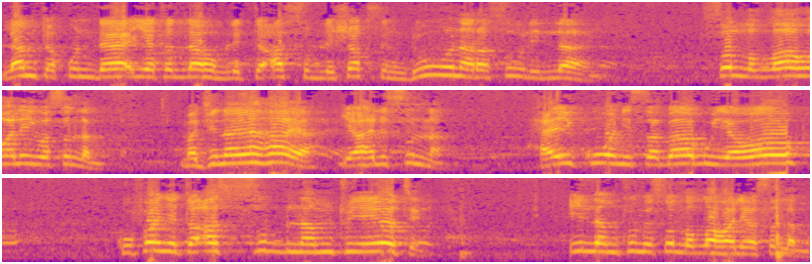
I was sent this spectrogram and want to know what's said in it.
لم تكن داعية لهم للتعصب لشخص دون رسول الله صلى الله عليه وسلم majina ya haya ya ahli sunna haikuwa ni sababu ya wao kufanya taassub na mtu yeyote ila mtume sallallahu alaihi wasallam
